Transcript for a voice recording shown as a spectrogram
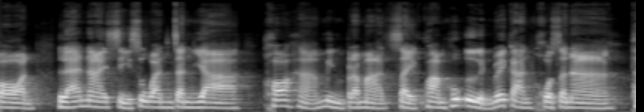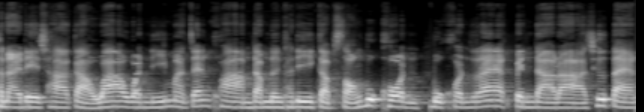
กร และนายศรีสุวรรณจันยา ข้อหาหมิ่นประมาทใส่ความผู้อื่นด้วยการโฆษณาทนายเดชากล่าวว่าวันนี้มาแจ้งความดำเนินคดีกับ 2 บุคคล บุคคลแรกเป็นดาราชื่อแตง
